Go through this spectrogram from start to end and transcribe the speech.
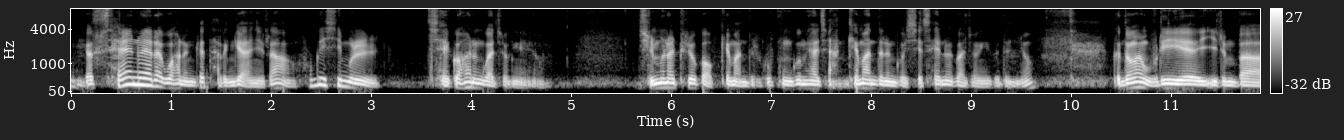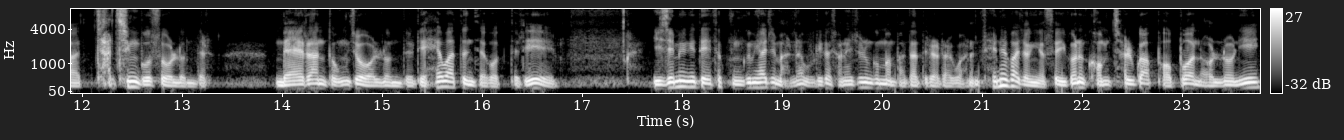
그러니까 세뇌라고 하는 게 다른 게 아니라 호기심을 제거하는 과정이에요. 질문할 필요가 없게 만들고 궁금해하지 않게 만드는 것이 세뇌 과정이거든요. 그동안 우리의 이른바 자칭 보수 언론들, 내란 동조 언론들이 해왔던 작업들이 이재명에 대해서 궁금해하지 말라 우리가 전해주는 것만 받아들여라고 하는 세뇌 과정이었어요. 이거는 검찰과 법원, 언론이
